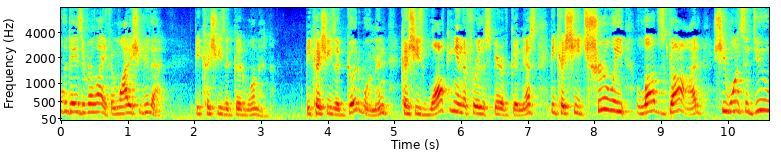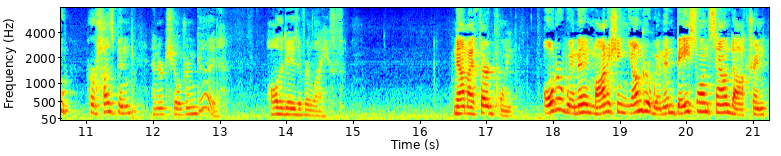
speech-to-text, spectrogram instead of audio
the days of her life. And why does she do that? Because she's a good woman because she's a good woman, because she's walking in the fruit of the Spirit of goodness, because she truly loves God, she wants to do her husband and her children good all the days of her life. Now, my third point older women admonishing younger women based on sound doctrine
